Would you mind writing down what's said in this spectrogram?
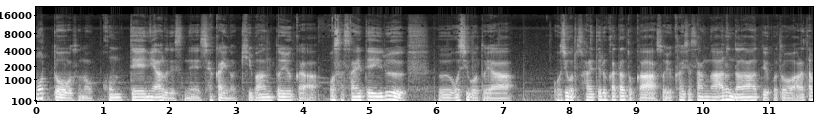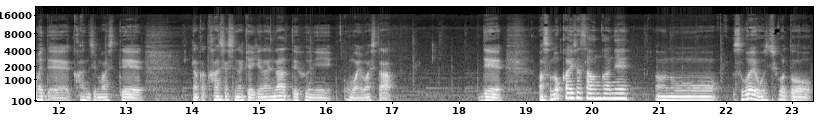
もっとその根底にあるですね社会の基盤というかを支えているお仕事やお仕事されてる方とかそういう会社さんがあるんだなということを改めて感じましてなんか感謝しなきゃいけないなっていうふうに思いました。でまあ、その会社さんがね、あのー、すごいお仕事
